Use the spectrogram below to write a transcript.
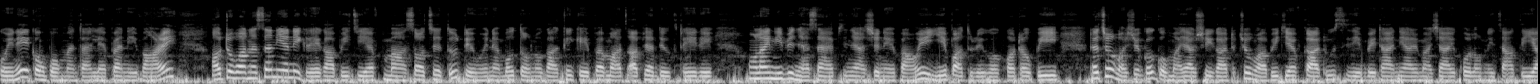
ကွင်းနေအကုန်ပုံမှန်တိုင်းလည်းပတ်နေပါတယ်။အော်တိုဘာ22ရက်နေ့ကလေးက BGF မှာစော့ချစ်သူတင်ဝင်းနဲ့မုတ်တုံတို့က KK ဘက်မှာကြောဖြန့်တူတဲ့တွေအွန်လိုင်းနည်းပညာဆိုင်ရာပညာရှင်တွေပါဝင်ရေးပါသူတွေကိုခေါ်ထုတ်ပြီးတချို့မှာရှင်ကုတ်ကုံမှာရောက်ရှိကတချို့မှာ BGF ကအထူးစီစဉ်ပေးထားနေရာတွေမှာယာယီကိုလုံးနေကြသိရ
